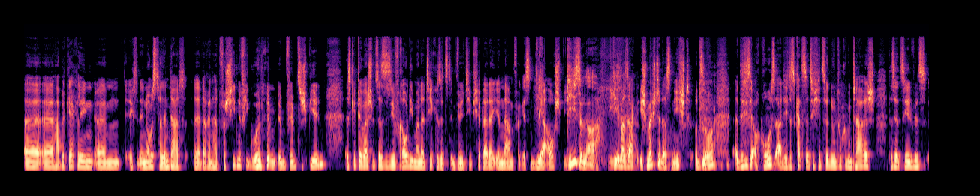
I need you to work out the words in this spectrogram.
äh, äh, Habe Kerkeling ähm, ein enormes Talent hat, äh, darin hat, verschiedene Figuren im, im Film zu spielen. Es gibt ja beispielsweise diese Frau, die immer an der Theke sitzt im Wildtieb. Ich habe leider ihren Namen vergessen, die er auch spielt Gisela. die immer sagt, ich möchte das nicht und so. Das ist ja auch großartig. Das kannst du natürlich jetzt, wenn du dokumentarisch das erzählen willst,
